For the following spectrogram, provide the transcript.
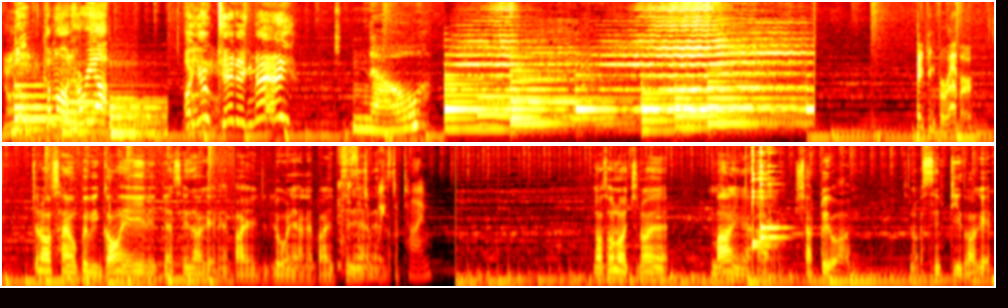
No. Come on, hurry up! Are you kidding me? No. Taking forever. ကျွန်တော်ဆိုင်ကိုပြပြီးခေါင်းအေးလေးပြန်စဉ်းစားခဲ့တယ်ဘာကြီးလိုနေရလဲဘာကြီး This ဖြစ် is နေရ such လဲ a waste of time. နောက်ဆုံးတော့ကျွန်တော်ရဲ့မားနေတဲ့ဟာကိုရှာတွေ့သွားပြီကျွန်တော်အဆင်ပြေသွားခဲ့တယ်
